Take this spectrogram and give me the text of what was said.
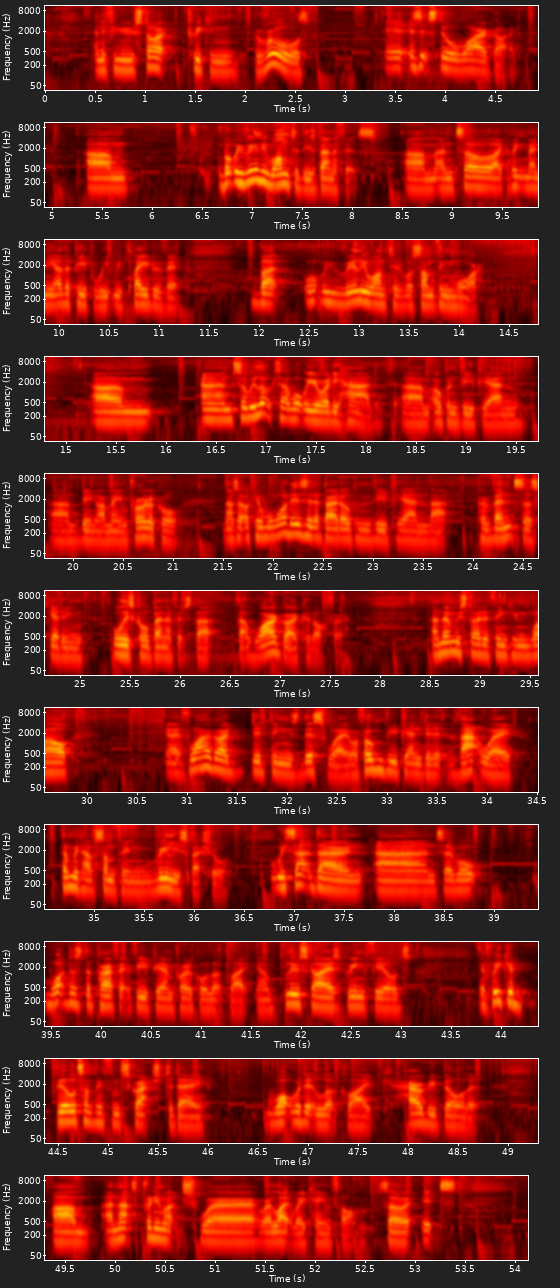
And if you start tweaking the rules, is it still WireGuard? Um, but we really wanted these benefits. Um, and so like I think many other people, we, we played with it. But what we really wanted was something more. Um, and so we looked at what we already had, um, OpenVPN um, being our main protocol. And I was like, okay, well, what is it about OpenVPN that prevents us getting all these cool benefits that, that WireGuard could offer? And then we started thinking, well, if WireGuard did things this way, or if OpenVPN did it that way, then we'd have something really special. We sat down and said, well, what does the perfect VPN protocol look like? You know, blue skies, green fields. If we could build something from scratch today, what would it look like? How would we build it? Um, and that's pretty much where, where Lightway came from. So it's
